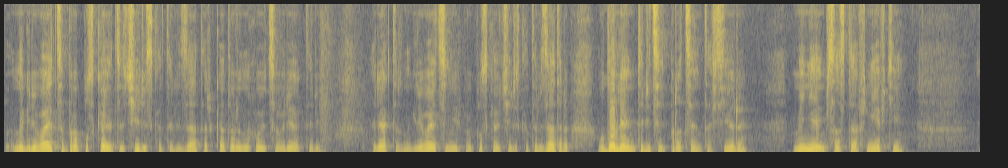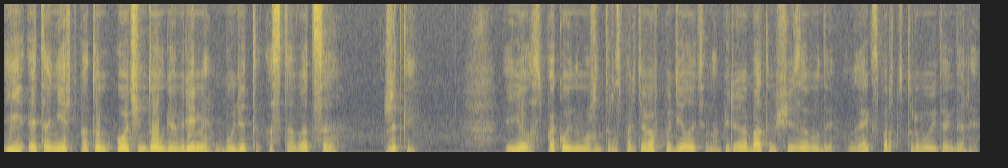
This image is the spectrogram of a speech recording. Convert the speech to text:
нагревается, пропускается через катализатор, который находится в реакторе реактор нагревается, нефть пропускают через катализатор, удаляем 30% серы, меняем состав нефти, и эта нефть потом очень долгое время будет оставаться жидкой. Ее спокойно можно транспортировку делать на перерабатывающие заводы, на экспорт в трубу и так далее.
